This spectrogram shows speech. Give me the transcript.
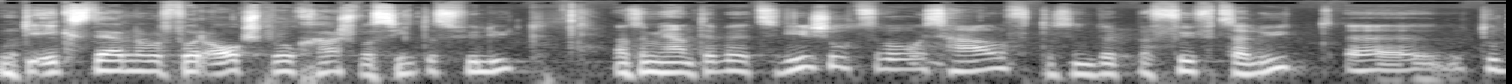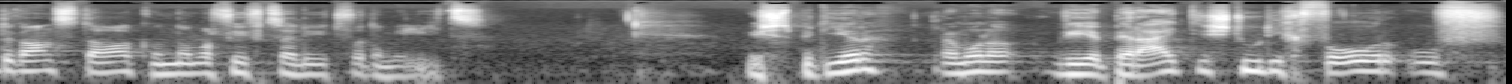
Und die externen, die du vorher angesprochen hast, was sind das für Leute? Also wir haben eben Zivilschutz, der uns hilft. Das sind etwa 15 Leute äh, den ganzen Tag und nochmal 15 Leute von der Miliz. Wie ist es bei dir, Ramona? Wie bereitest du dich vor auf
